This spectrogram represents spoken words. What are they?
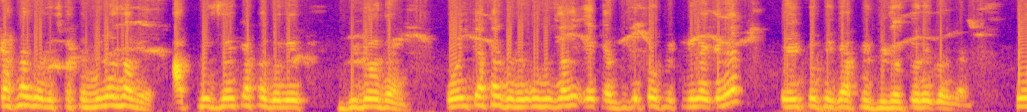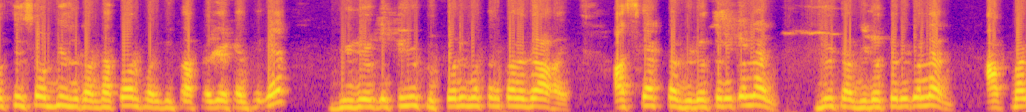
ক্যাটাগরির সাথে মিলে যাবে। আপনি যে ক্যাটাগরির ভিডিও দেন। ওই ক্যাটাগরি অনুযায়ী এখান থেকে টপিক মিলে গেলে এই টপিকে আপনি ভিডিও তৈরি করবেন। প্রতি চব্বিশ ঘণ্টা পর পর কিন্তু আপনাকে এখান থেকে ভিডিও কিন্তু ইউটিউব পরিবর্তন করে দেওয়া হয়। আজকে একটা ভিডিও তৈরি করলেন, দুইটা ভিডিও তৈরি করলেন। আপনার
